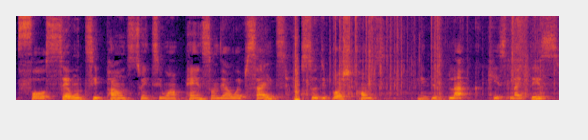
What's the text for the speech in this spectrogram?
for 70 pounds 21 pence on their website. So the brush comes in this black case like this.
